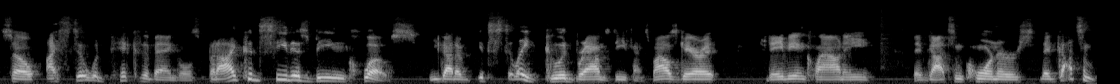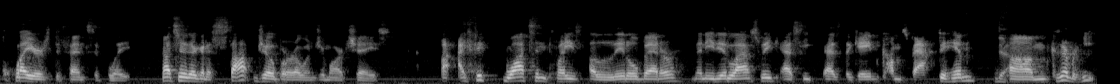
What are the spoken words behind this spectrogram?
So I still would pick the Bengals, but I could see this being close. You got to it's still a good Browns defense. Myles Garrett, Jadeveon Clowney, they've got some corners, they've got some players defensively. Not saying they're going to stop Joe Burrow and Ja'Marr Chase. I, think Watson plays a little better than he did last week as he as the game comes back to him. Yeah. Um, because remember, he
